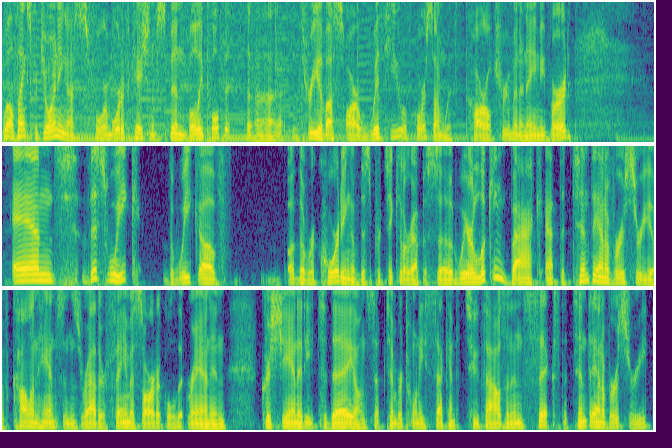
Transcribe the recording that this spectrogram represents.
Well, thanks for joining us for Mortification of Spin Bully Pulpit. Uh, the three of us are with you. Of course, I'm with Carl Trueman and Aimee Byrd. And this week, the week of, of the recording of this particular episode, we are looking back at the 10th anniversary of Collin Hansen's rather famous article that ran in Christianity Today on September 22nd, 2006, the 10th anniversary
